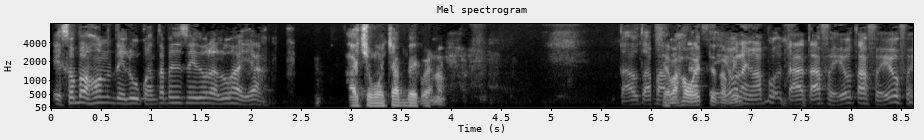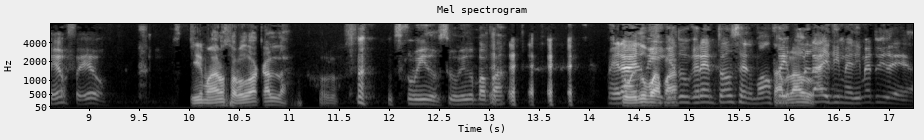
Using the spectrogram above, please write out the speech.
esos bajones de luz, ¿cuántas veces se ha ido la luz allá? Ha hecho muchas veces. Bueno, Está, está, Se papi, bajó está este feo, también. misma está feo, está feo, feo, feo. Sí, mano, saludos a Carla. Subido, subido, papá. Mira, Subido, Elvi, papá. ¿qué tú crees entonces? Vamos a Facebook. Live, dime, dime tu idea.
